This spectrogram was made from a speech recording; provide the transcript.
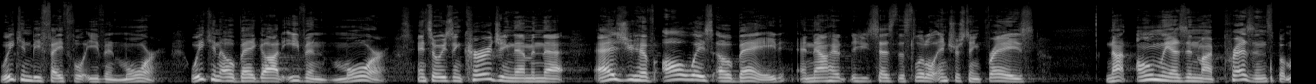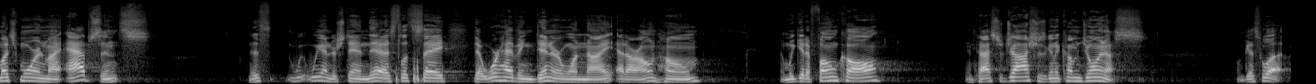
We can be faithful even more. We can obey God even more. And so he's encouraging them in that as you have always obeyed, and now he says this little interesting phrase, not only as in my presence, but much more in my absence. This, we understand this. Let's say that we're having dinner one night at our own home, and we get a phone call, and Pastor Josh is going to come join us. Well, guess what?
